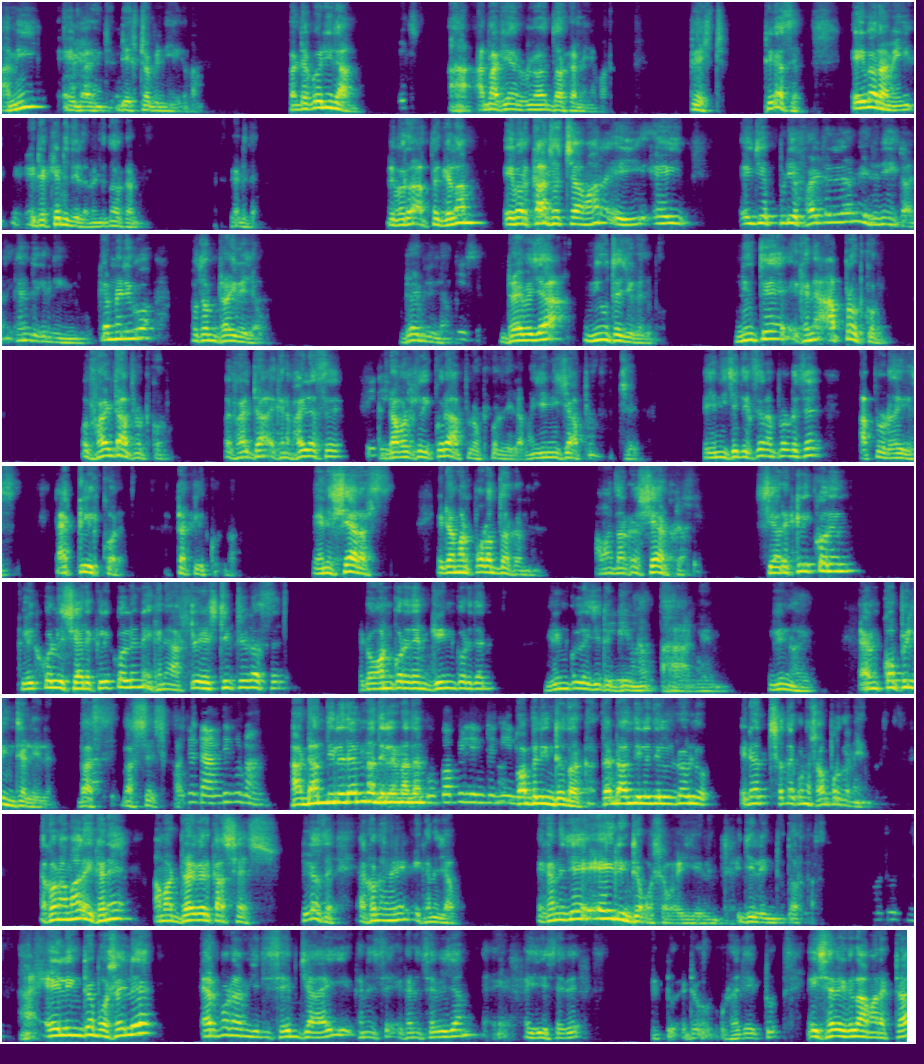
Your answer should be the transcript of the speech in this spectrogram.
আমি এইবার ডেস্কটপে নিয়ে গেলাম। ফাইলটা করে নিলাম? আর বাকি আর দরকার নেই আমার। পেস্ট ঠিক আছে? এইবার আমি এটা কেটে দিলাম এটা দরকার নেই। কেটে দেন। এবার আপনি গেলাম এবার কাজ হচ্ছে আমার এই এই এই যে পিডিএফ ফাইলটা নিলাম এটা নিয়ে কাজ এখান থেকে নিয়ে নিবো। কেমনে নিবো? প্রথম ড্রাইভে যাও। ড্রাইভ নিলাম। ড্রাইভে যা নিউতে জেগে দেবো। নিউতে এখানে আপলোড করুন ওই ফাইলটা আপলোড করুন ওই ফাইলটা এখানে ফাইল আছে। ডাবল ক্লিক করে আপলোড করে দিলাম। এই যে নিচে আপলোড হচ্ছে। এই নিচে দেখছেন আপলোড হয়েছে? আপলোড হয়ে গেছে। এক ক্লিক করে। একটা ক্লিক করলাম। এখানে শেয়ার আসছে। এটা আমার পড়ার দরকার নেই। আমার দরকার শেয়ারটা শেয়ারে ক্লিক করেন। ক্লিক করলে শেয়ারে ক্লিক করলেন। এখানে আসলে রেস্ট্রিক্টেড আছে। এটা অন করে দেন গ্রিন করে দেন। গ্রিন করলে যেটা গ্রিন হ্যাঁ গ্রিন গ্রিন হয়। এখন কপি লিঙ্কটা নিলেন বাস বাস শেষ কাজ। ডান দিব না? আর ডান দিলে দেন না দিলে না দেন। কপি লিঙ্কটা নিন। কপি লিঙ্কটা দরকার। তার ডান দিলে দিলে রইল। এটার সাথে কোনো সম্পর্ক নেই। এখন আমার এখানে আমার ড্রাইভের কাজ শেষ ঠিক আছে? এখন আমি এখানে যাব। এখানে যে এই লিঙ্কটা বসাবো এই যে লিঙ্কটা এই যে লিঙ্কটা দরকার। হ্যাঁ এই লিঙ্কটা বসাইলে এরপরে আমি যদি সেভ যাই এখানে এখানে সেভে যান এই যে সেভে একটু একটু উঠাই দিয়ে একটু। এই সেভে গেলে আমার একটা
